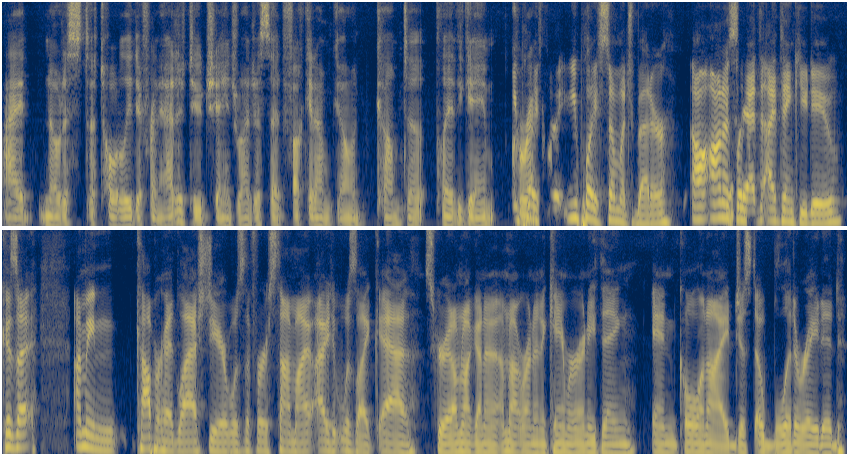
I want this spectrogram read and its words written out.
I noticed a totally different attitude change when I just said, fuck it, I'm going, come to play the game you play, you play so much better. Honestly, I, I think you do because I, I mean, Copperhead last year was the first time I, I was like, ah, screw it, I'm not gonna, I'm not running a camera or anything. And Cole and I just obliterated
